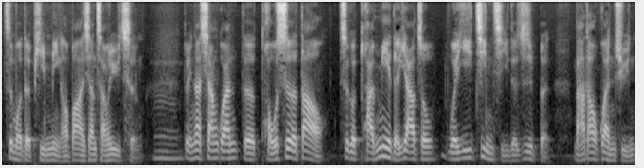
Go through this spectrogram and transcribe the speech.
这么的拼命啊，包含像张玉成，嗯，对，那相关的投射到这个团灭的亚洲唯一晋级的日本拿到冠军，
